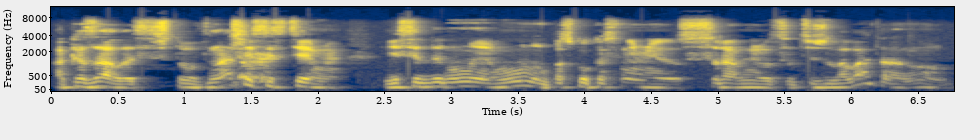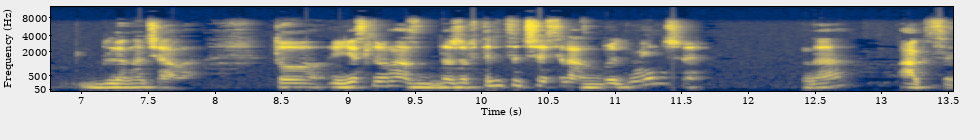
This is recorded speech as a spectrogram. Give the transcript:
оказалось, что в нашей системе, если мы, ну, поскольку с ними сравниваться тяжеловато, ну, для начала, то если у нас даже в 36 раз будет меньше, да, акций,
